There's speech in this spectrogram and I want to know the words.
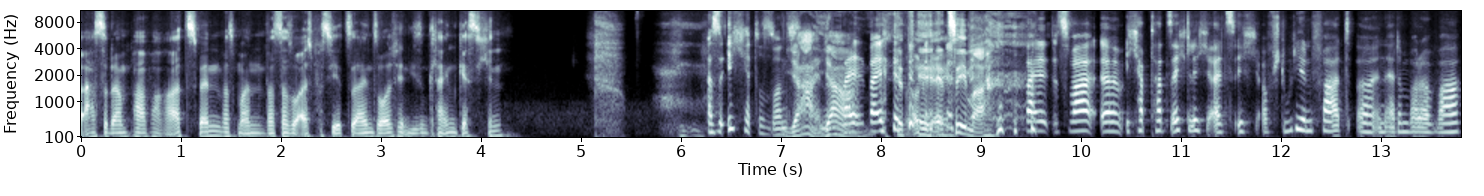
hast du da ein paar parat, Sven, was man, was da so alles passiert sein sollte in diesen kleinen Gässchen? Also ich hätte sonst ja, eine, ja. Weil, weil, okay. Erzähl mal. Weil es war, äh, ich habe tatsächlich, als ich auf Studienfahrt äh, in Edinburgh war,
